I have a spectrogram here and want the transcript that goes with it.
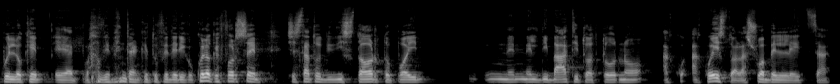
quello che, eh, ovviamente anche tu Federico, quello che forse c'è stato di distorto poi nel, nel dibattito attorno a, a questo, alla sua bellezza,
